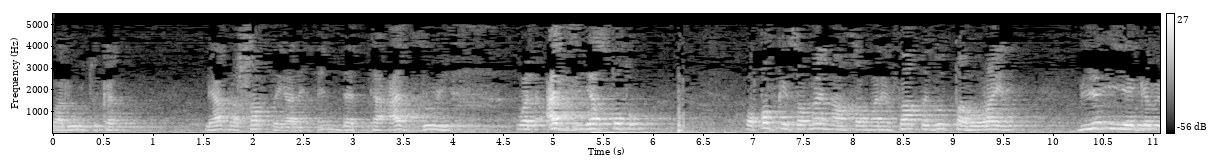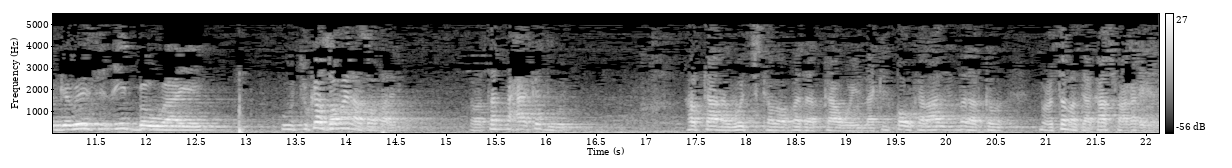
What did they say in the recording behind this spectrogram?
waa lagu tukan. Lianna shardigani cinda atacaduri waalcajzi yasqutu oo qofkii soomaynaan soo marin faaqidu tahuurayn biyo iyo gebagabaysi ciid ba waayey. Uu tukan soomaynaa soo marin oo tan maxaa ka duwan? Halkaana wej kaloo madhabkaa wey laakin qowlkana madhabka muctamadka kaas kaaga dhigay.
